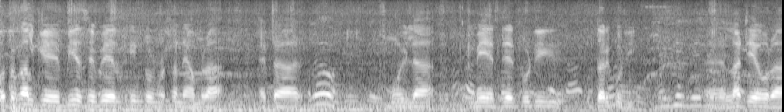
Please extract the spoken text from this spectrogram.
গতকালকে বিএসএফ এর ইনফরমেশনে আমরা একটা মহিলা মেয়ের ডেড বডি উদ্ধার করি আহ, লাঠিয়াওড়া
